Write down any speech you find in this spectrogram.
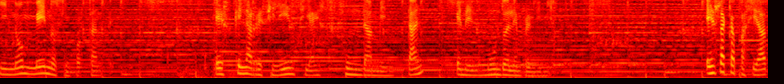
y no menos importante, es que la resiliencia es fundamental en el mundo del emprendimiento. Es la capacidad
